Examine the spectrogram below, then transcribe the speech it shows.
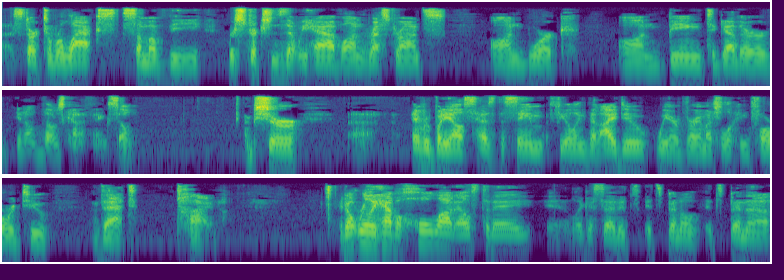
uh, start to relax some of the restrictions that we have on restaurants, on work, on being together, you know, those kind of things. So I'm sure uh, everybody else has the same feeling that I do. We are very much looking forward to that time. I don't really have a whole lot else today. Like I said, it's it's been a it's been a,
